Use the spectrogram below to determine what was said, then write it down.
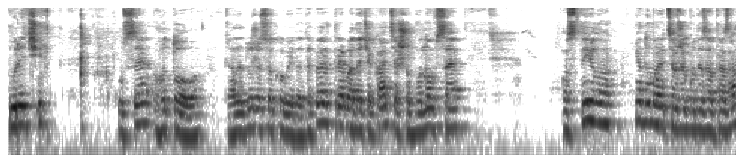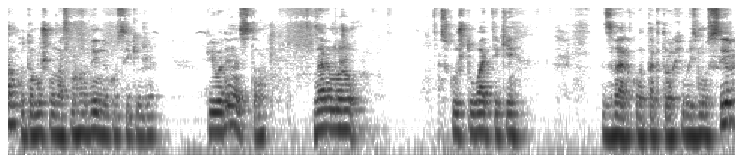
курячі. Усе готово, але дуже соковито. Тепер треба дочекатися, щоб воно все остило. Я думаю, це вже буде завтра зранку, тому що у нас на годиннику скільки вже пів одинадцятого. Зараз можу скуштувати тільки зверху, отак трохи візьму сир.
